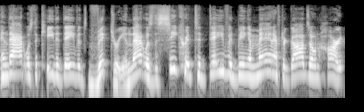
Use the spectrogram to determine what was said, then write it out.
And that was the key to David's victory. And that was the secret to David being a man after God's own heart.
